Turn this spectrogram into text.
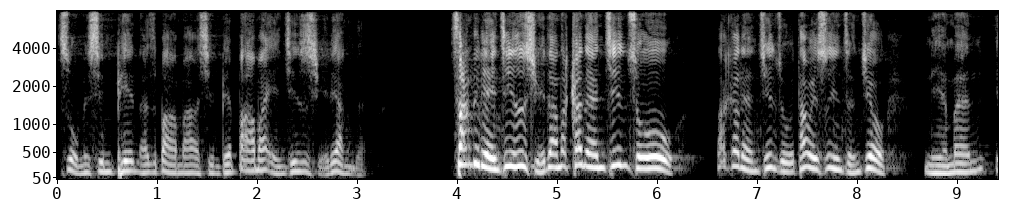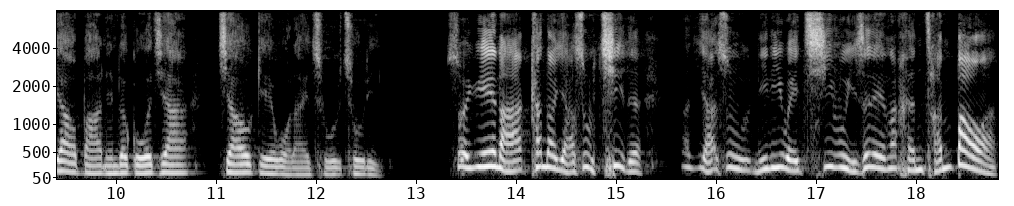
是我们心偏还是爸妈心偏？爸妈眼睛是雪亮的，上帝的眼睛是雪亮，他看得很清楚，他看得很清楚，他会施行拯救。你们要把你们的国家交给我来处处理。所以约拿看到亚述气的，那亚述尼尼微欺负以色列人，他很残暴啊。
